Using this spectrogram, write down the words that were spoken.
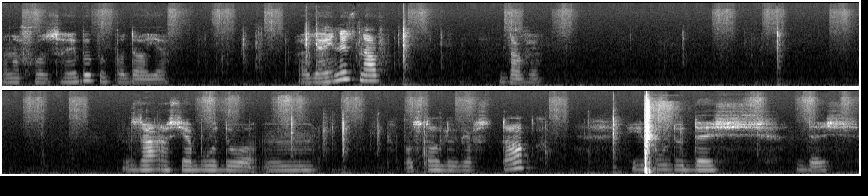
Вона що з риби випадає? А я і не знав. Даже. Зараз я буду м, поставлю верстак і буду десь десь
